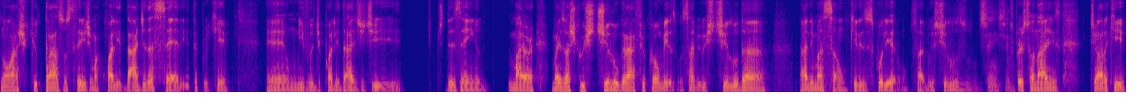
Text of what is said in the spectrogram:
Não acho que o traço seja uma qualidade da série, até porque é um nível de qualidade de, de desenho maior, mas eu acho que o estilo gráfico é o mesmo, sabe? O estilo da animação que eles escolheram, sabe? O estilo, sim, sim. os personagens. Tinha hora que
